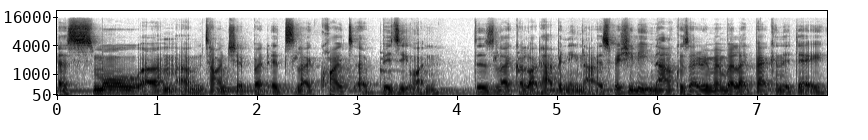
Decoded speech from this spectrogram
a small um, um, township, but it's like quite a busy one. There's like a lot happening now, especially now, because I remember like back in the day,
